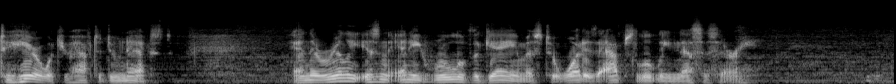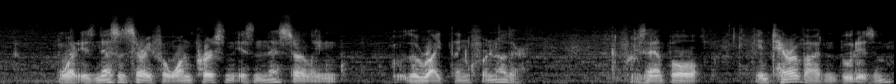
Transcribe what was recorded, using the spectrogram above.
to hear what you have to do next. And there really isn't any rule of the game as to what is absolutely necessary. What is necessary for one person isn't necessarily the right thing for another. For example, in Theravadan Buddhism,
